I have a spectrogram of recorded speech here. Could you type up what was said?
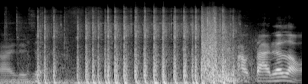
ตายด้วย เอาตายแล้วเหรอ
